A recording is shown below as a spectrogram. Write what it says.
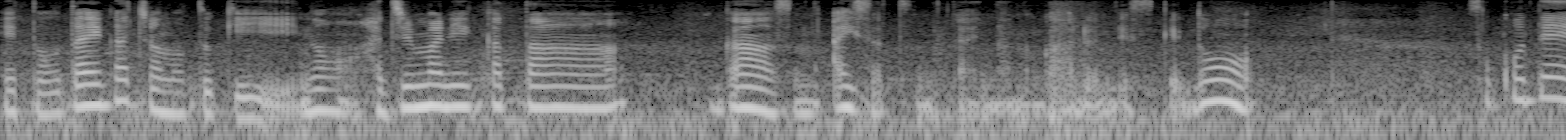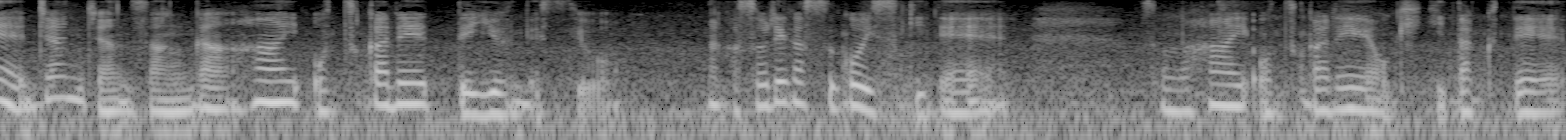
えっと、お題ガチャの時の始まり方がその挨拶みたいなのがあるんですけどそこでジャンジャンさんが「はいお疲れ」って言うんですよ。なんかそれがすごい好きでその「はいお疲れ」を聞きたくて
